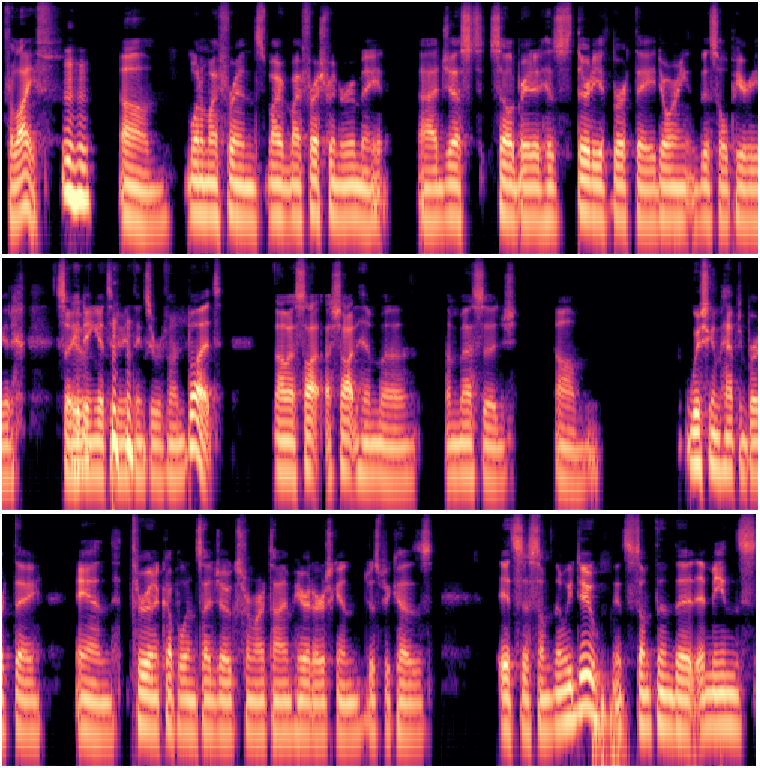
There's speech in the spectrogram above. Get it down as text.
for life. Mhm. um one of my friends my my freshman roommate uh just celebrated his 30th birthday during this whole period so he didn't get to do anything super fun but um i saw i shot him a, a message um wishing him happy birthday and threw in a couple inside jokes from our time here at Erskine, just because it's just something we do. It's something that it means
